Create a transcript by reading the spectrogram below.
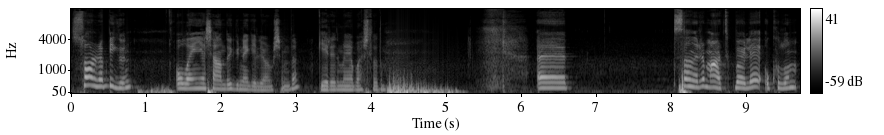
Sonra bir gün olayın yaşandığı güne geliyorum şimdi. Gerilmeye başladım. Ee, sanırım artık böyle okulun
